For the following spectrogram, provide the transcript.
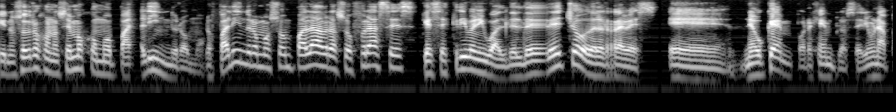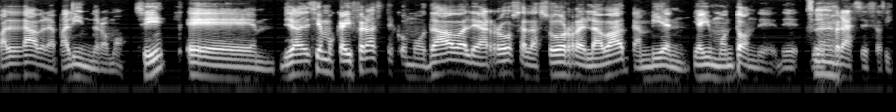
que nosotros conocemos como palíndromo. Los palíndromos son palabras o frases que se escriben igual, del derecho o del revés. Eh, Neuquén, por ejemplo, sería una palabra palíndromo, ¿sí? Eh, ya decíamos que hay frases como dávale arroz a la zorra, el abad, también, y hay un montón de, frases así.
